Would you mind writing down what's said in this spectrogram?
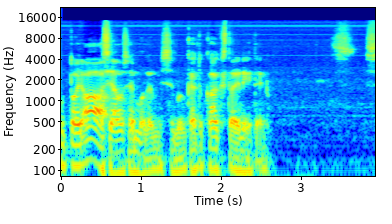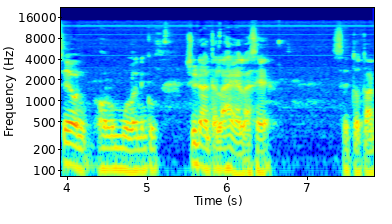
mutta toi Aasia on semmoinen, missä me on käyty kaikista eniten. Se on ollut mulle niin kuin sydäntä lähellä se, se tota,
